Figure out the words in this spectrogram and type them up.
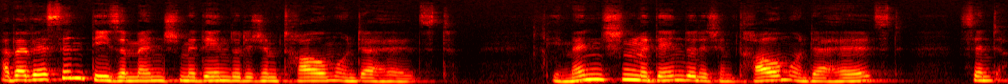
Aber wer sind diese Menschen, mit denen du dich im Traum unterhältst? Die Menschen, mit denen du dich im Traum unterhältst, sind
